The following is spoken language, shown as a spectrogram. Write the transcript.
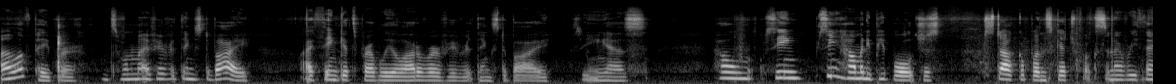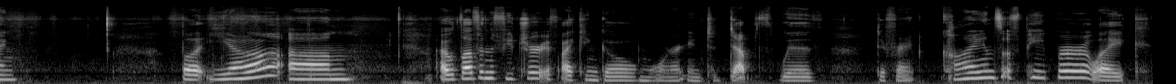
I love paper. It's one of my favorite things to buy. I think it's probably a lot of our favorite things to buy, seeing as how seeing seeing how many people just stock up on sketchbooks and everything. But yeah, um, I would love in the future if I can go more into depth with different kinds of paper, like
